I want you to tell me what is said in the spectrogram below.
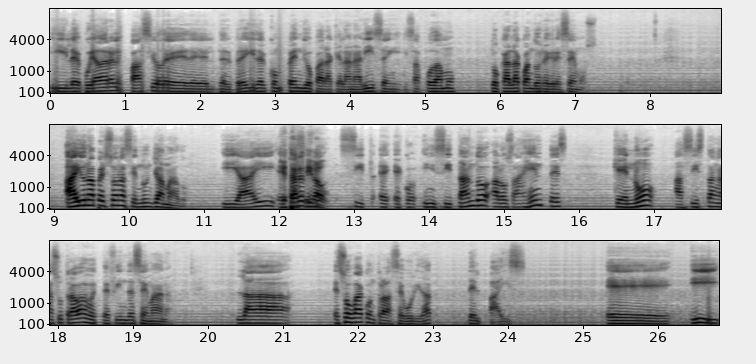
y les voy a dar el espacio de- de- del break y del compendio para que la analicen y quizás podamos tocarla cuando regresemos. Hay una persona haciendo un llamado y hay Que está haciendo retirado. Eh, eh, incitando a los agentes que no asistan a su trabajo este fin de semana. La, eso va contra la seguridad del país. Eh, y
